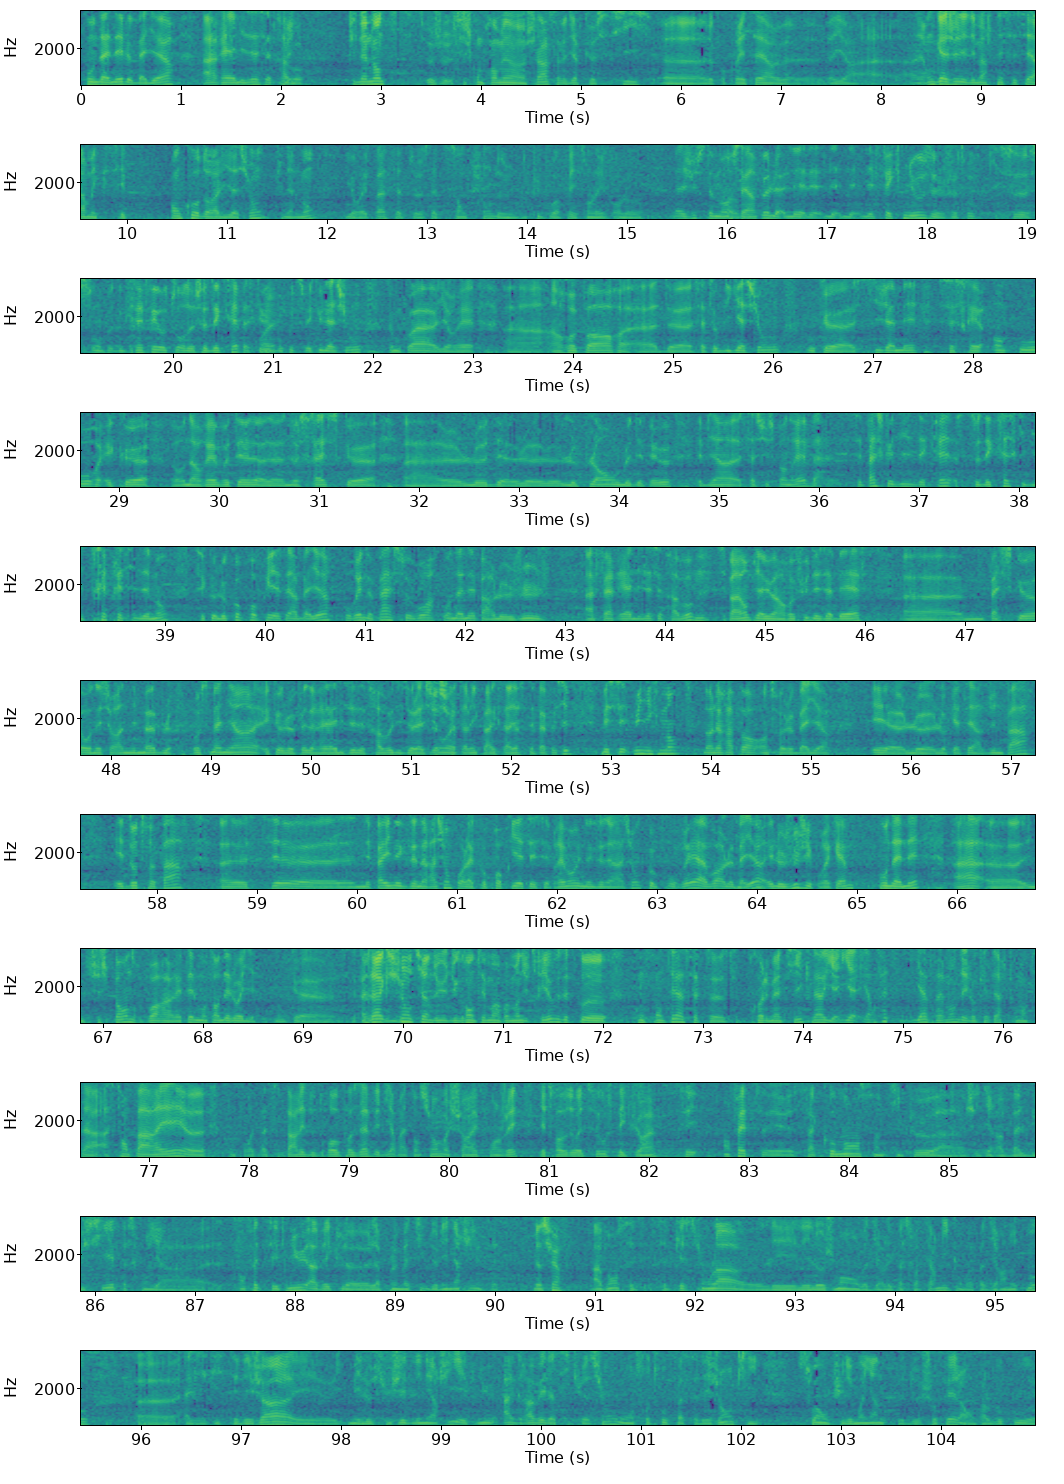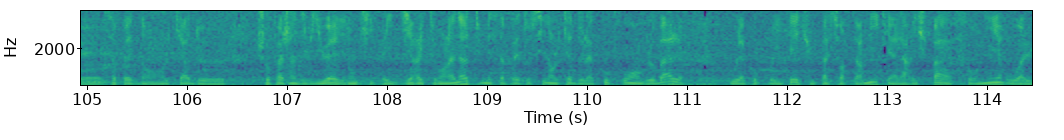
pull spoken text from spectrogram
condamner le bailleur à réaliser ces travaux. Finalement, si je comprends bien, Charles, ça veut dire que si le propriétaire, le bailleur, a, a engagé les démarches nécessaires, mais que c'est en cours de réalisation, finalement, n'y aurait pas cette, cette sanction de ne plus pouvoir payer son loyer pour le. Bah, justement, c'est un peu le- les, les- les- les fake news, je trouve, qui se sont greffés autour de ce décret parce qu'il y a eu beaucoup de spéculations, comme quoi euh, il y aurait un, un report euh, de cette obligation ou que euh, si jamais ce serait en cours et que euh, on aurait voté euh, ne serait-ce que euh, le- le plan ou le DPE, eh bien, ça suspendrait. Bah, c'est pas ce que dit ce décret. Ce décret, ce qui dit très précisément, c'est que le copropriétaire bailleur pourrait ne pas se voir condamné par le juge à faire réaliser ces travaux. Mm. Si par exemple il y a eu un refus des ABF euh, parce qu'on est sur un immeuble haussmanien et que le fait de réaliser des travaux d'isolation thermique par extérieur, ce n'est pas possible, mais c'est uniquement dans les rapports entre le bailleur et euh, le locataire d'une part, et d'autre part, euh, ce euh, n'est pas une exonération pour la copropriété, c'est vraiment une exonération que pourrait avoir le bailleur et le juge il pourrait quand même condamner à euh, une suspendre, voire arrêter le montant des loyers. Donc, euh, pas Réaction tiens, du, du grand témoin Romain Dutrieux, vous êtes euh, confronté à cette, cette problématique-là. En fait, il y a vraiment des locataires qui commencent à, à s'emparer. euh, on pourrait passer parler de droit opposable et dire mais attention, moi je suis un F les travaux doivent être faits ou je paye plus rien. C'est en fait ça commence un petit peu à je vais dire à balbutier parce qu'on y a en fait c'est venu avec le- la problématique de l'énergie en fait. Bien sûr. Avant cette, cette question-là, euh, les, les logements, on va dire les passoires thermiques, on va pas dire un autre mot, euh, elles existaient déjà, et, euh, mais le sujet de l'énergie est venu aggraver la situation où on se retrouve face à des gens qui soit ont plus les moyens de, de chauffer, alors on parle beaucoup, euh, ça peut être dans le cas de chauffage individuel et donc ils payent directement la note, mais ça peut être aussi dans le cadre de la copro en global, où la copropriété est une passoire thermique et elle n'arrive pas à fournir ou à,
